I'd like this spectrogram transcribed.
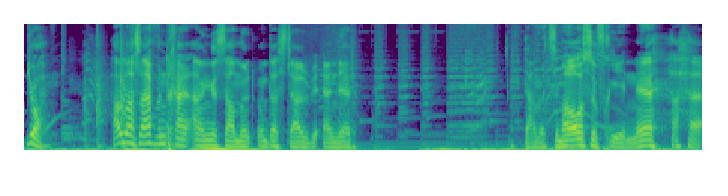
Ja, haben wir es einfach drei angesammelt und das Level beendet. Damit sind wir auch zufrieden, ne?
